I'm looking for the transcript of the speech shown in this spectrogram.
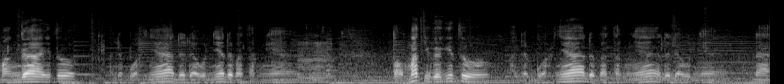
mangga itu ada buahnya, ada daunnya, ada batangnya. gitu. Hmm. Tomat juga gitu, ada buahnya, ada batangnya, ada daunnya. Nah,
